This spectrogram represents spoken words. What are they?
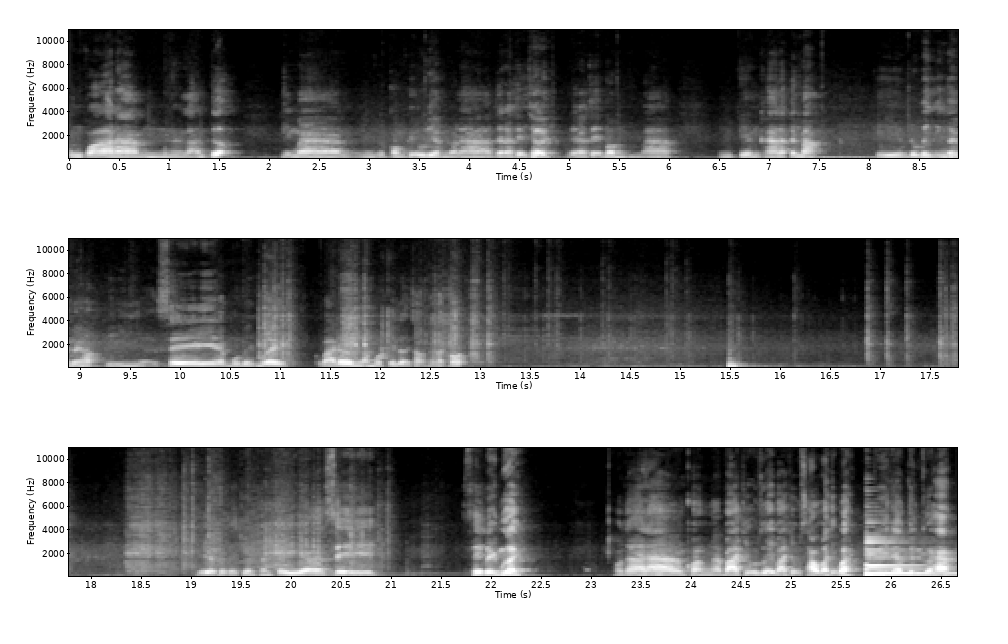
không quá là là ấn tượng. Nhưng mà có một cái ưu điểm đó là rất là dễ chơi, rất là dễ bấm và tiếng khá là cân bằng. Thì đối với những người mới học thì C170 của ba đơn là một cái lựa chọn rất là tốt. Bây giờ tôi sẽ chuyển sang cây à, C C70 có giá là khoảng 3 triệu rưỡi 3 triệu 6 3 triệu 7 tùy theo từng cửa hàng.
